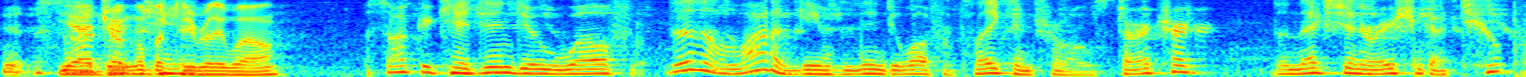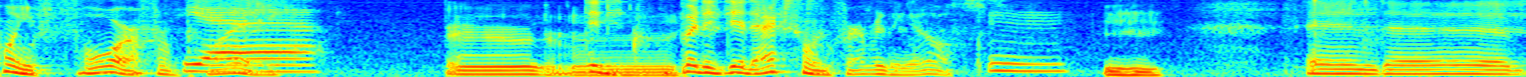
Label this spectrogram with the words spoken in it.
yeah, Soccer Jungle Book did really well. Soccer Kid didn't do well. For, there's a lot of games that didn't do well for play control. Star Trek: The Next Generation got 2.4 for play. Yeah. Did, but it did excellent for everything else. Mm-hmm. And uh,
